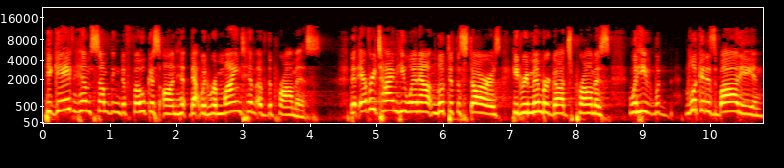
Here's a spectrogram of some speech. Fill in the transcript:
He gave him something to focus on that would remind him of the promise. That every time he went out and looked at the stars, he'd remember God's promise. When he would look at his body and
